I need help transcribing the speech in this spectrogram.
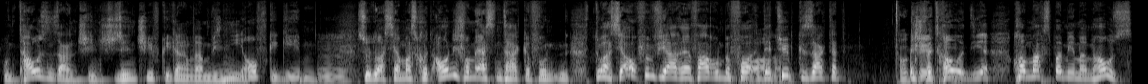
und tausend Sachen sind sind schief gegangen, wir haben sie nie aufgegeben. Mhm. So, du hast ja Maskott auch nicht vom ersten Tag gefunden. Du hast ja auch fünf Jahre Erfahrung, bevor Boah, der Mann. Typ gesagt hat, Okay, ich vertraue komm. dir, komm, mach's bei mir in meinem Haus.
